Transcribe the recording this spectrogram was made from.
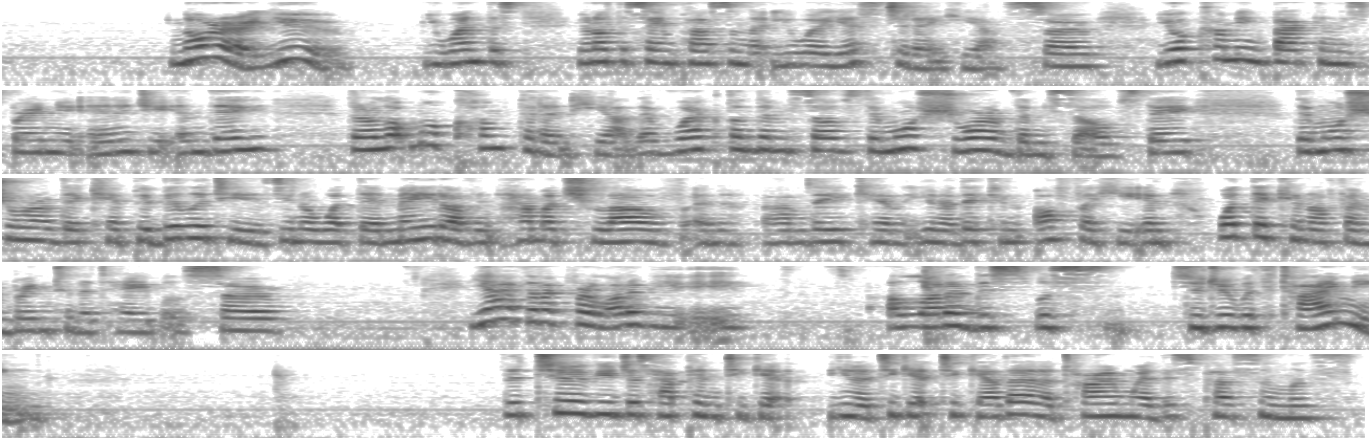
Nor are you you weren't this you're not the same person that you were yesterday here. So you're coming back in this brand new energy and they they're a lot more confident here. They've worked on themselves they're more sure of themselves. They they're more sure of their capabilities, you know, what they're made of and how much love and um, they can, you know, they can offer here and what they can offer and bring to the table. So, yeah, I feel like for a lot of you, it, a lot of this was to do with timing. The two of you just happened to get, you know, to get together at a time where this person was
